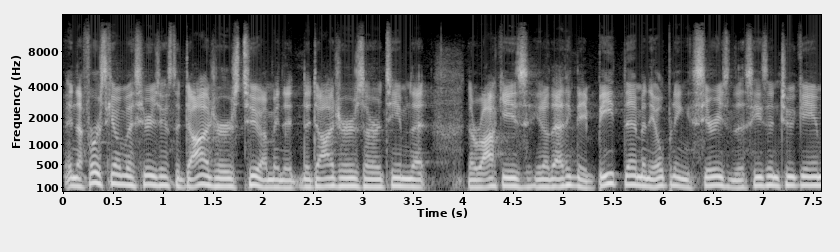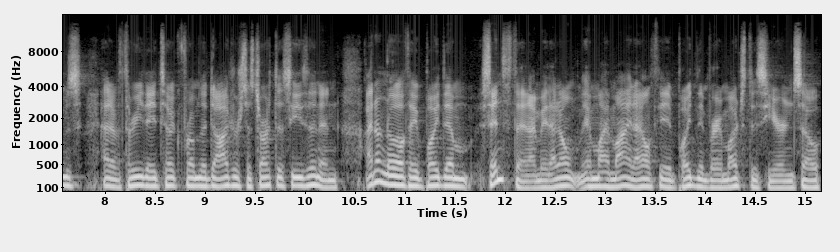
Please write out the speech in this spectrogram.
in the first game of the series against the Dodgers too. I mean the, the Dodgers are a team that the Rockies, you know, I think they beat them in the opening series of the season. Two games out of three they took from the Dodgers to start the season, and I don't know if they played them since then. I mean, I don't in my mind, I don't think they played them very much this year, and so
